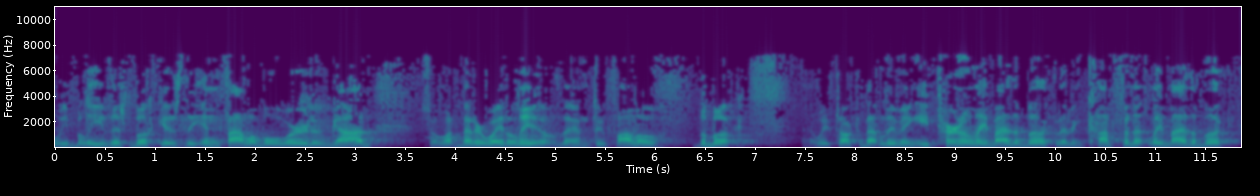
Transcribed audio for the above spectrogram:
We believe this book is the infallible Word of God. So, what better way to live than to follow the book? We've talked about living eternally by the book, living confidently by the book.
